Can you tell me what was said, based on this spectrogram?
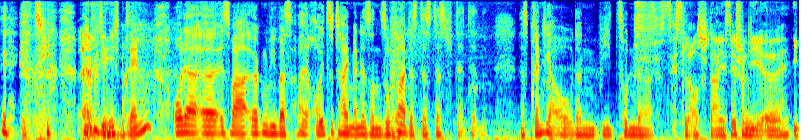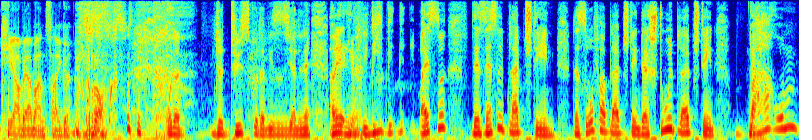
die, die nicht brennen oder äh, es war irgendwie was, aber heutzutage, ich meine, so ein Sofa, das, das, das, das, das brennt ja auch dann wie Zunder. Sessel aus Stein. Ich sehe schon die äh, IKEA-Werbeanzeige. Rock. oder der Dusk oder wie sie sich alle nennen. Aber wie, wie, wie, wie, weißt du, der Sessel bleibt stehen, das Sofa bleibt stehen, der Stuhl bleibt stehen. Warum?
